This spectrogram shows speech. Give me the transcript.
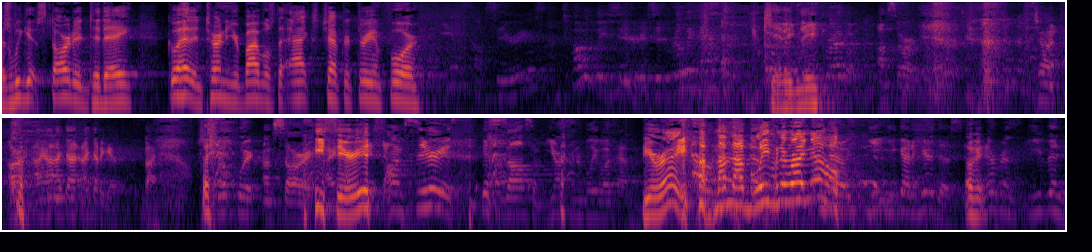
as we get started today, go ahead and turn in your Bibles to Acts chapter 3 and 4. Yes, I'm serious. I'm totally serious. It really happened. You kidding me? Incredible. I'm sorry. John, all right, I, I, got, I gotta go. Bye. Just real quick, I'm sorry. Are you I- serious? I, am serious. This is awesome. You aren't gonna believe what happened. You're right. I'm No, not no, believing it right now. No, you, you got to hear this. Okay. Everyone's, you've been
